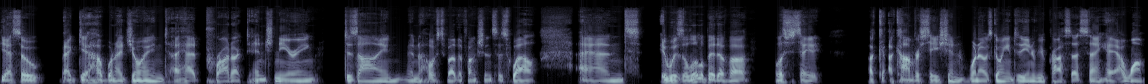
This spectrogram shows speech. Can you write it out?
Yeah so at github when i joined i had product engineering design and a host of other functions as well. And it was a little bit of a let's just say a, a conversation when i was going into the interview process saying hey i want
